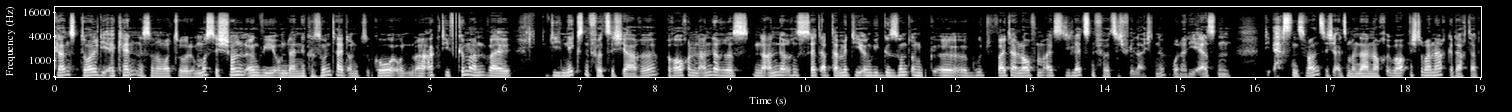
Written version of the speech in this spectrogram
ganz doll die Erkenntnis Motto, du musst dich schon irgendwie um deine Gesundheit und Co. und mal aktiv kümmern, weil die nächsten 40 Jahre brauchen ein anderes, ein anderes Setup, damit die irgendwie gesund und äh, gut weiterlaufen als die letzten 40 vielleicht, ne? Oder die ersten, die ersten 20, als man da noch überhaupt nicht drüber nachgedacht hat.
